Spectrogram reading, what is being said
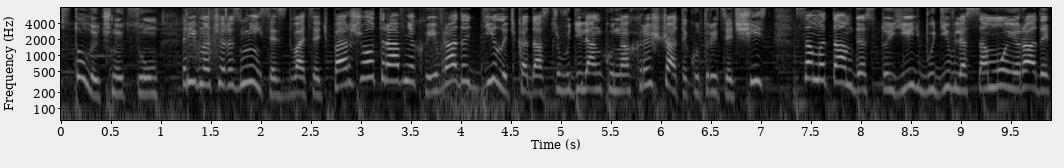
столичний ЦУМ. Рівно через місяць, 21 травня, Київрада ділить кадастрову ділянку на Хрещатику 36, саме там, де стоїть будівля самої ради,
